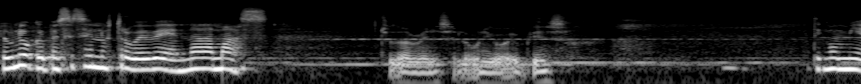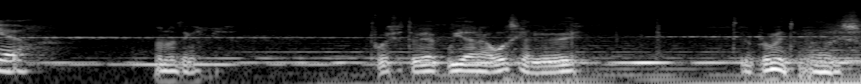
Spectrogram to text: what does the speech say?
Lo único que pensé es en nuestro bebé, nada más. Yo también, eso es lo único que pienso. Tengo miedo. No, no tengas miedo. Porque yo te voy a cuidar a vos y al bebé. Te lo prometo, mi amor, eso.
